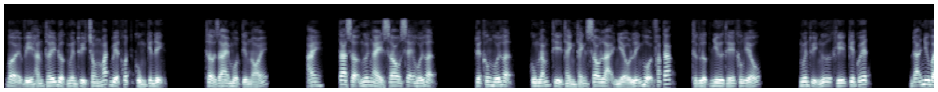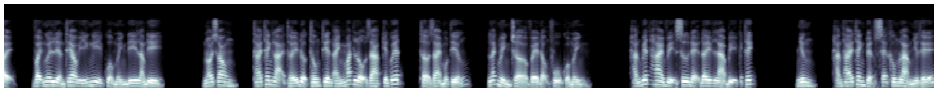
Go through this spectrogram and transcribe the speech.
bởi vì hắn thấy được nguyên thủy trong mắt biệt khuất cùng kiên định. Thở dài một tiếng nói, ai, ta sợ ngươi ngày sau sẽ hối hận. Tuyệt không hối hận, cùng lắm thì thành thánh sau lại nhiều lĩnh hội phát tắc, thực lực như thế không yếu. Nguyên thủy ngữ khí kiên quyết. Đã như vậy vậy ngươi liền theo ý nghĩ của mình đi làm đi. Nói xong, thái thanh lại thấy được thông tin ánh mắt lộ ra kiên quyết, thở dài một tiếng, lách mình trở về động phủ của mình. Hắn biết hai vị sư đệ đây là bị kích thích, nhưng hắn thái thanh tuyệt sẽ không làm như thế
